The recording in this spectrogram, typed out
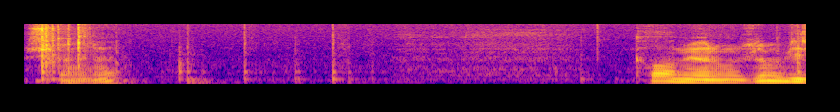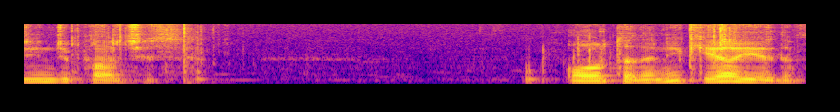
Şöyle. Kamyonumuzun birinci parçası. Ortadan ikiye ayırdım.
